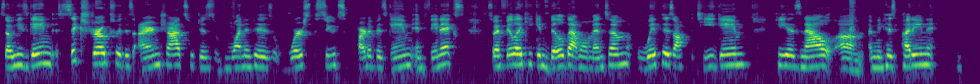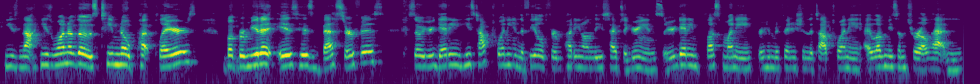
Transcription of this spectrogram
So he's gained six strokes with his iron shots, which is one of his worst suits, part of his game in Phoenix. So I feel like he can build that momentum with his off the tee game. He is now, um, I mean, his putting he's not he's one of those team no putt players, but Bermuda is his best surface. So you're getting he's top 20 in the field for putting on these types of greens. So you're getting plus money for him to finish in the top 20. I love me some Tyrrell Hatton.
